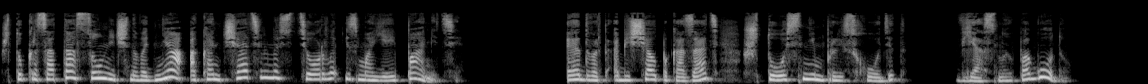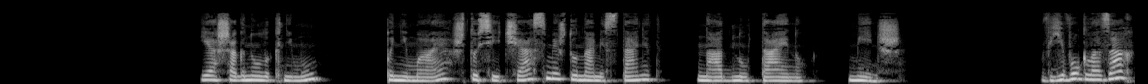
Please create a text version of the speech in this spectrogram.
что красота солнечного дня окончательно стерла из моей памяти. Эдвард обещал показать, что с ним происходит в ясную погоду. Я шагнула к нему, понимая, что сейчас между нами станет на одну тайну меньше. В его глазах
